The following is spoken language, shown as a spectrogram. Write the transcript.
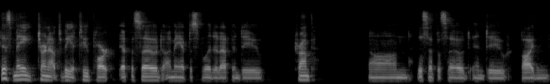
This may turn out to be a two part episode. I may have to split it up and do Trump on this episode and do Biden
